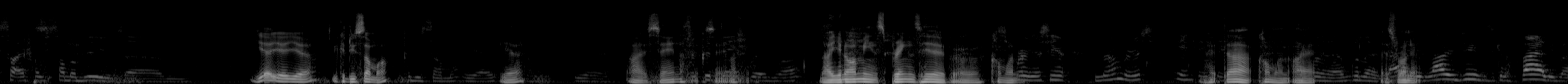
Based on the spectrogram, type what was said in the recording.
something from Summer Blues? Um, Yeah, yeah, yeah. We could do summer. could do summer. Yeah. Yeah. summer, Yeah. Alright, say nothing. Say nothing. well. No, you know what I mean. Spring's here, bro. Come on. Spring is here. Numbers. Like that. Come on. Alright. I'm gonna, I'm gonna, Let's run it. Larry James is gonna fire me, bro.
